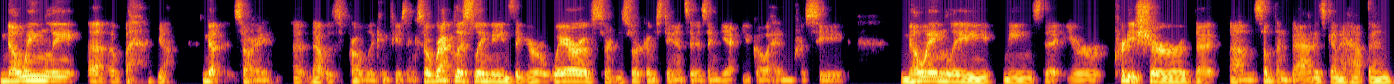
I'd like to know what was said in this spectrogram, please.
Knowingly, uh, uh yeah, no, sorry, uh, that was probably confusing. So recklessly means that you're aware of certain circumstances and yet you go ahead and proceed. Knowingly means that you're pretty sure that um, something bad is going to happen,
